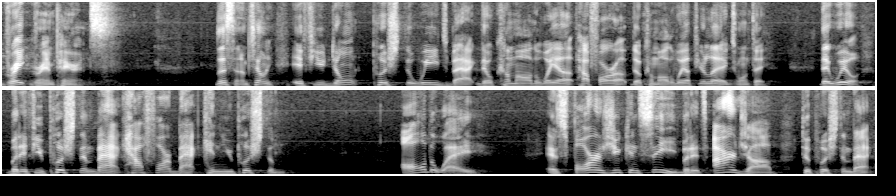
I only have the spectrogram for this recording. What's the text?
great grandparents. Listen, I'm telling you, if you don't push the weeds back, they'll come all the way up. How far up? They'll come all the way up your legs, won't they? They will. But if you push them back, how far back can you push them? All the way, as far as you can see. But it's our job to push them back.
